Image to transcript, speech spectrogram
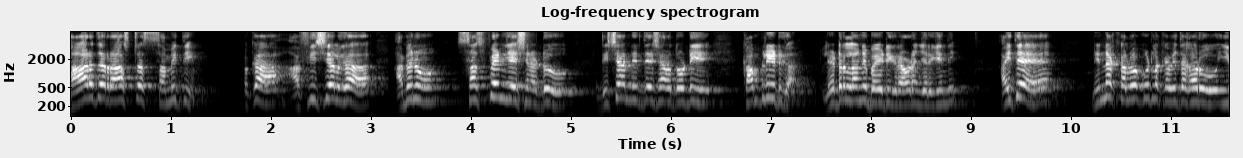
భారత రాష్ట్ర సమితి ఒక అఫీషియల్గా ఆమెను సస్పెండ్ చేసినట్టు దిశానిర్దేశాలతోటి కంప్లీట్గా లెటర్లన్నీ బయటికి రావడం జరిగింది. అయితే నిన్న కల్వకుంట్ల కవిత గారు ఈ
